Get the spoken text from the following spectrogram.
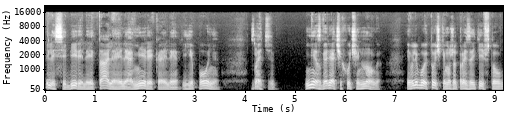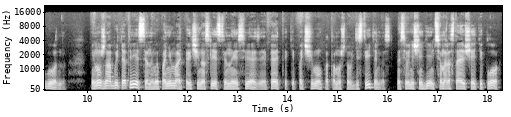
или Сибирь, или Италия, или Америка, или Япония. Знаете, мест горячих очень много. И в любой точке может произойти что угодно. И нужно быть ответственным и понимать причинно-следственные связи. Опять-таки, почему? Потому что в действительности на сегодняшний день все нарастающее тепло,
